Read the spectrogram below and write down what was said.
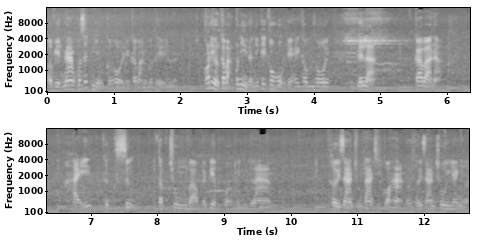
Ở Việt Nam có rất nhiều cơ hội để các bạn có thể có điều các bạn có nhìn thấy những cái cơ hội đấy hay không thôi. Nên là các bạn ạ hãy thực sự tập trung vào cái việc của mình làm. Thời gian chúng ta chỉ có hạn thôi thời gian trôi nhanh rồi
